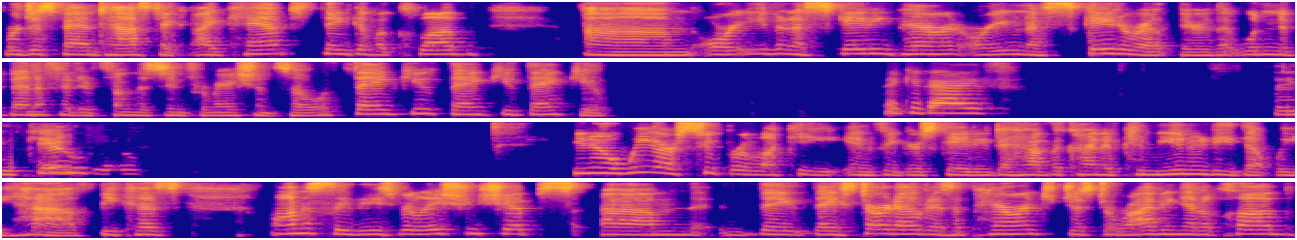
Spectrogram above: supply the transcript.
were just fantastic. I can't think of a club um, or even a skating parent or even a skater out there that wouldn't have benefited from this information. So thank you, thank you, thank you. Thank you, guys. Thank you. Thank you you know, we are super lucky in figure skating to have the kind of community that we have because honestly, these relationships, um, they, they start out as a parent just arriving at a club.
